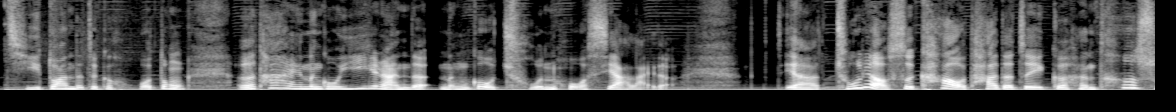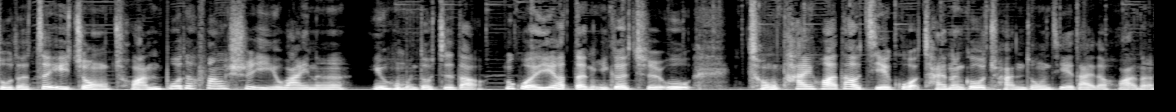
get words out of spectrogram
极端的这个活动，而它还能够依然的能够存活下来的。呀，除了是靠它的这个很特殊的这一种传播的方式以外呢，因为我们都知道，如果要等一个植物。从胎花到结果才能够传宗接代的话呢，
